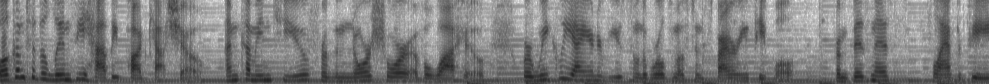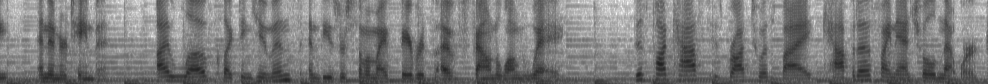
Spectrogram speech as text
Welcome to the Lindsay Hadley Podcast Show. I'm coming to you from the North Shore of Oahu, where weekly I interview some of the world's most inspiring people from business, philanthropy, and entertainment. I love collecting humans, and these are some of my favorites I've found along the way. This podcast is brought to us by Capita Financial Network.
